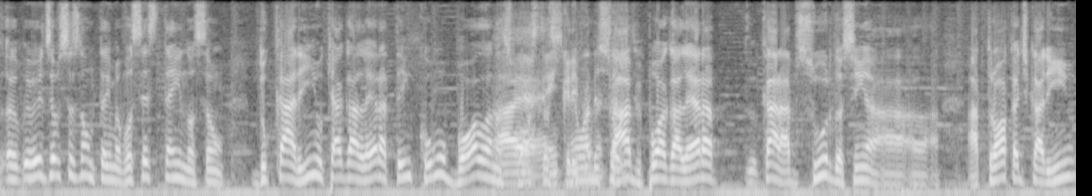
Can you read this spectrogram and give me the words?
eu ia dizer vocês não têm, mas vocês têm noção do carinho que a galera tem com o bola nas Ah, é, costas. é incrível, É um né? absurdo. Sabe? Pô, a galera, cara, absurdo assim a, a, a troca de carinho.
